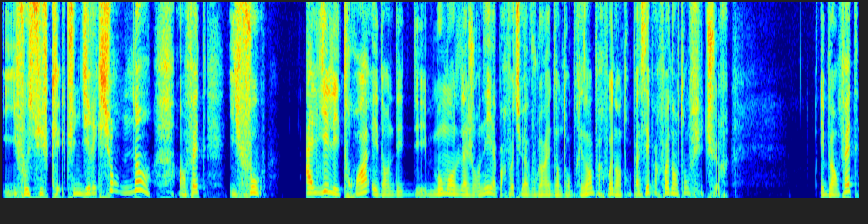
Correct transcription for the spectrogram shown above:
Il faut suivre qu'une direction? Non. En fait, il faut allier les trois et dans des, moments de la journée, il y a parfois tu vas vouloir être dans ton présent, parfois dans ton passé, parfois dans ton futur. Et bien en fait,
